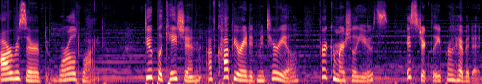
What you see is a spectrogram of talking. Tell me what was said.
are reserved worldwide. Duplication of copyrighted material for commercial use is strictly prohibited.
